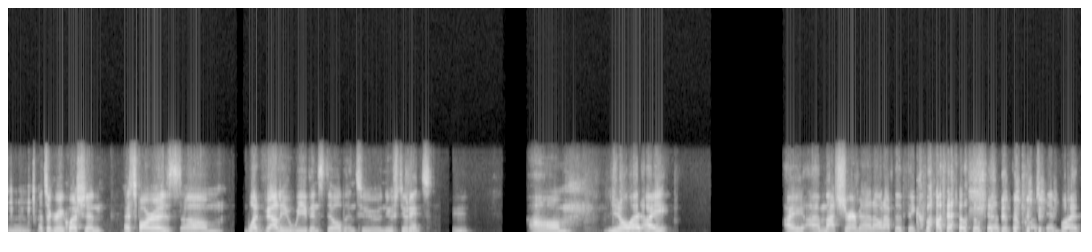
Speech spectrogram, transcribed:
Mm, that's a great question as far as um, what value we've instilled into new students. Mm. Um, you know what I. I I'm not sure, man. I would have to think about that a little bit. That's a tough question, but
